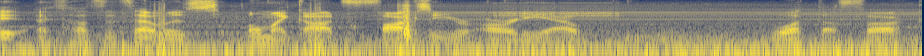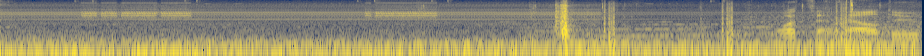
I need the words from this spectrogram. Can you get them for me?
I, I thought that that was... Oh my god, Foxy, you're already out? What the fuck? What the hell, dude?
